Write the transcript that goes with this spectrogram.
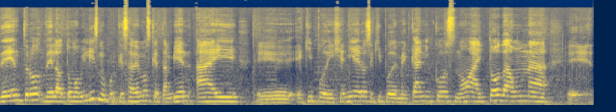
dentro del automovilismo, porque sabemos que también hay eh, equipo de ingenieros, equipo de mecánicos, ¿no? Hay toda una eh,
